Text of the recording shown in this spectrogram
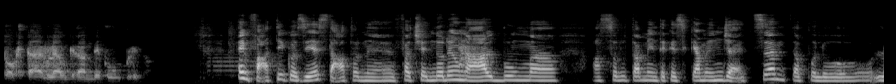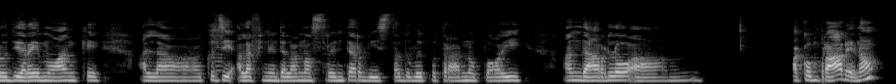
portarle al grande pubblico. E infatti così è stato, ne, facendone un album assolutamente che si chiama In Jazz, dopo lo, lo diremo anche alla, così, alla fine della nostra intervista dove potranno poi andarlo a, a comprare, no?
